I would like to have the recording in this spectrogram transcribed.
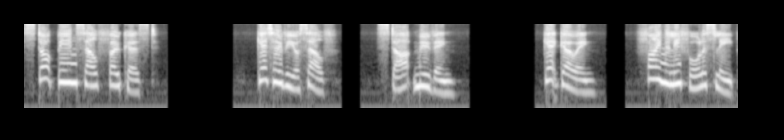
Stop being self-focused. Get over yourself. Start moving. Get going. Finally fall asleep.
